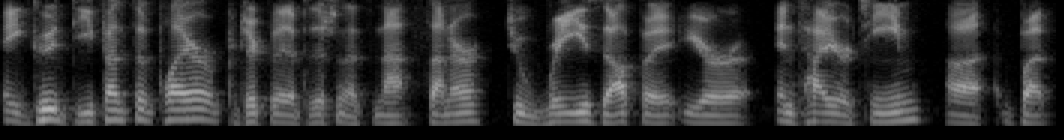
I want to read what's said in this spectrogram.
a good defensive player, particularly a position that's not center, to raise up uh, your entire team. Uh, but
